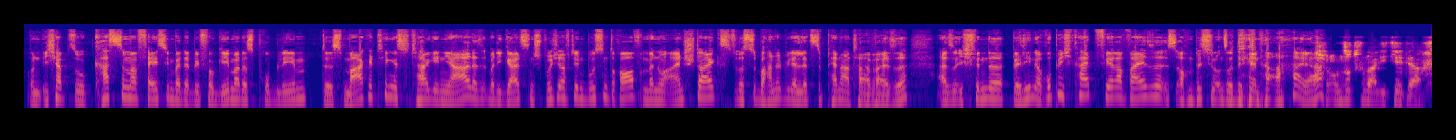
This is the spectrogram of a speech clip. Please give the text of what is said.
Und ich habe so Customer-Facing bei der BVG mal das Problem, das Marketing ist total genial, da sind immer die geilsten Sprüche auf den Bussen drauf. Und wenn du einsteigst, wirst du behandelt wie der letzte Penner teilweise. Also ich finde, Berliner Ruppigkeit, fairerweise, ist auch ein bisschen unsere DNA, ja. Schon unsere Tonalität, ja.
